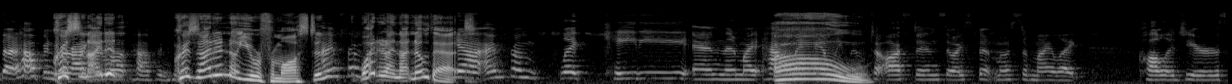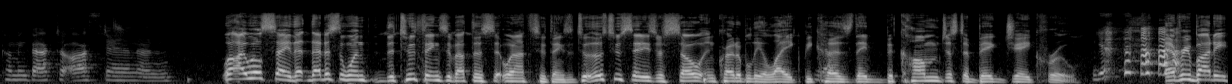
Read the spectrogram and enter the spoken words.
that happened. Kristyn, where I I, didn't. up happen here. Kristyn, I didn't know you were from Austin. I'm from- Why did I not know that? Yeah, I'm from like Katy, and then my half my family Oh. moved to Austin, so I spent most of my like college years coming back to Austin, and Well, I will say that that is the one. The two things about this. Well, not the two things. The two, those two cities are so incredibly alike because they've become just a big J. Crew. yeah, Everybody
